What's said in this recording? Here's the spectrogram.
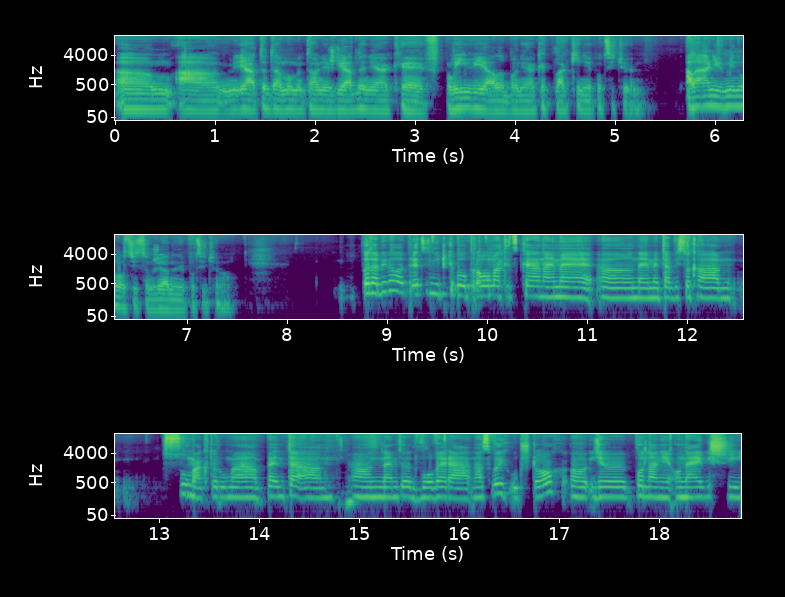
Um, a ja teda momentálne žiadne nejaké vplyvy alebo nejaké tlaky nepociťujem. Ale ani v minulosti som žiadne nepociťoval. Podľa bývalej predsedničky bol problematická najmä, uh, najmä tá vysoká suma, ktorú má Penta a, najmä teda dôvera na svojich účtoch, je podľa nej o najvyšší,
